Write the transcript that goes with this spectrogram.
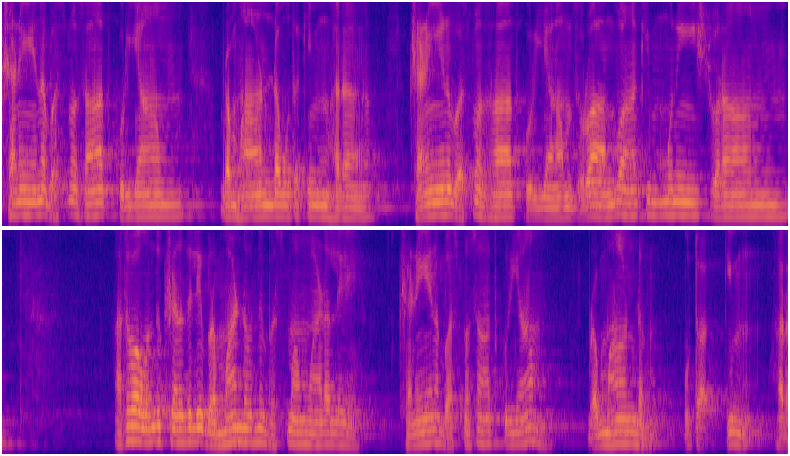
ಕ್ಷಣೇನ ಭಸ್ಮಸಾತ್ ಕುರ್ಯಾಂ ಬ್ರಹ್ಮಾಂಡಮುತ ಕಿಂಹರ ಕ್ಷಣೇನ ಭಸ್ಮಸಾತ್ ಕುರ್ಯಾಂ ಸುರಾನ್ವಾ ಕಿಂ ಮುನೀಶ್ವರಾನ್ ಅಥವಾ ಒಂದು ಕ್ಷಣದಲ್ಲಿ ಬ್ರಹ್ಮಾಂಡವನ್ನು ಭಸ್ಮ ಮಾಡಲೇ, ಕ್ಷಣೇನ ಭಸ್ಮಸಾತ್ ಕುರಿಯಾಂ ಬ್ರಹ್ಮಾಂಡಂ ಉತ ಕಿಂ ಹರ.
